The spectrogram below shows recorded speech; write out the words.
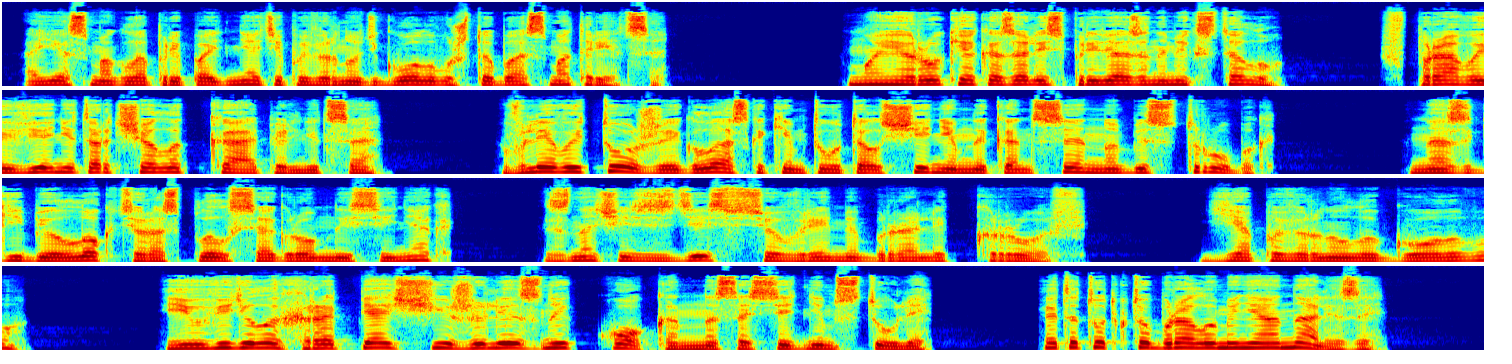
а я смогла приподнять и повернуть голову, чтобы осмотреться. Мои руки оказались привязанными к столу. В правой вене торчала капельница. В левой тоже игла с каким-то утолщением на конце, но без трубок. На сгибе локтя расплылся огромный синяк, Значит, здесь все время брали кровь. Я повернула голову и увидела храпящий железный кокон на соседнем стуле. Это тот, кто брал у меня анализы.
